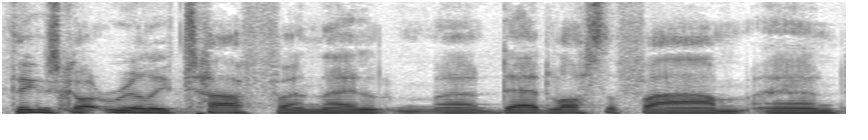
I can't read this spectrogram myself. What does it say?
things got really tough. And they, uh, dad lost the farm, and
